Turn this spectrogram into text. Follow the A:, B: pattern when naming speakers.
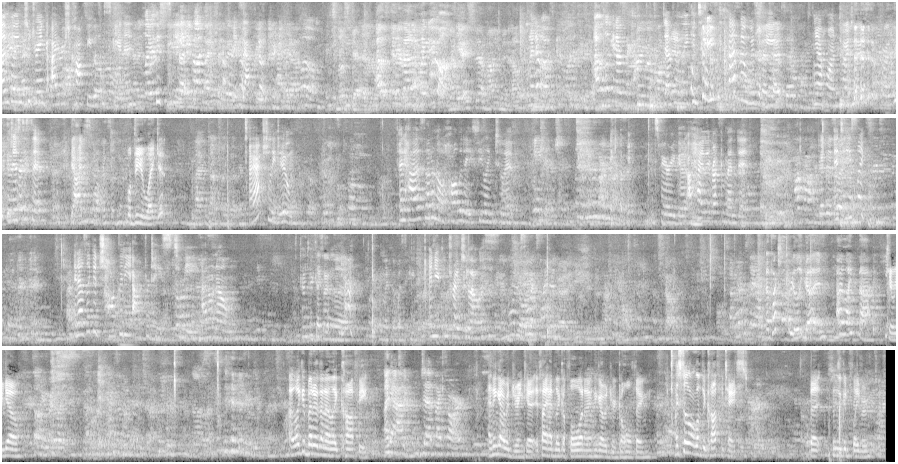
A: I'm going to drink Irish coffee with whiskey in it. Whiskey. Exactly.
B: I know, I was gonna want I was looking, I was like, I'm gonna
A: Definitely can take that, the whiskey. Yeah, one. Just a sip.
B: Yeah, I just want this.
C: Well, do you like it?
A: I actually do. It has, I don't know, a holiday feeling to it. It's very good. I highly recommend it. It tastes like it has like a chocolatey aftertaste to me. I don't know.
B: Can I take a sip?
A: Yeah.
D: in like the whiskey.
A: And you can try two, Alice.
B: I'm so excited. That's actually really good. I like that.
C: Here we go. I like it better than I like coffee.
A: I yeah, Jet by far.
C: I think I would drink it. If I had like a full one, I think I would drink a whole thing. I still don't love the coffee taste. But it was a good flavor.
